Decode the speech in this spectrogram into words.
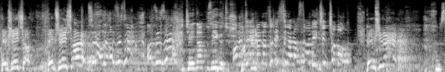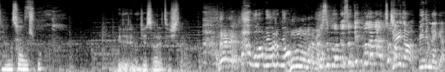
Hemşireyi çağır. Hemşireyi çağırın. Azize. Azize. Ceyda Kuzey'i götür. Bırak beni. hazır etsinler hastane için çabuk. Hemşire! Komiserim nasıl olmuş bu? Bir delinin cesareti işte. Nerede? Bulamıyorum yok. Bulun onu hemen. Nasıl bulamıyorsun? Git bul hemen çabuk. Ceyda benimle gel.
